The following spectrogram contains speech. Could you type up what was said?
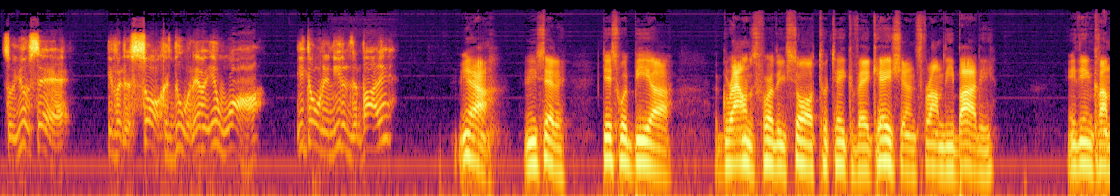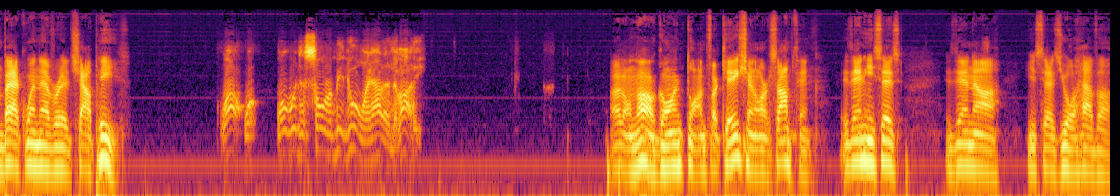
So you say if the soul can do whatever it want, it don't need the body? Yeah, and he said this would be uh, grounds for the soul to take vacations from the body, and then come back whenever it shall please. What, what, what would the soul be doing without the body? I don't know, going to on vacation or something. And then he says, then uh, he says you'll have uh,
